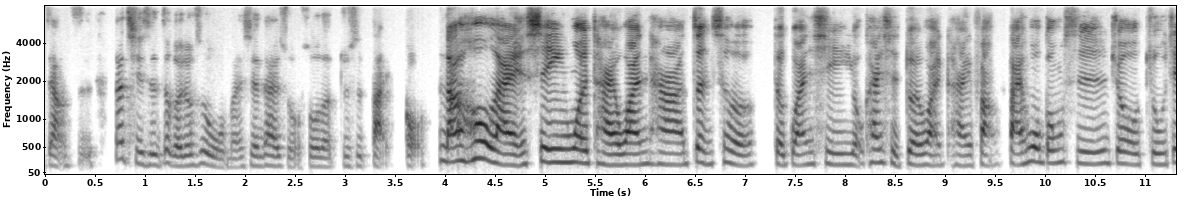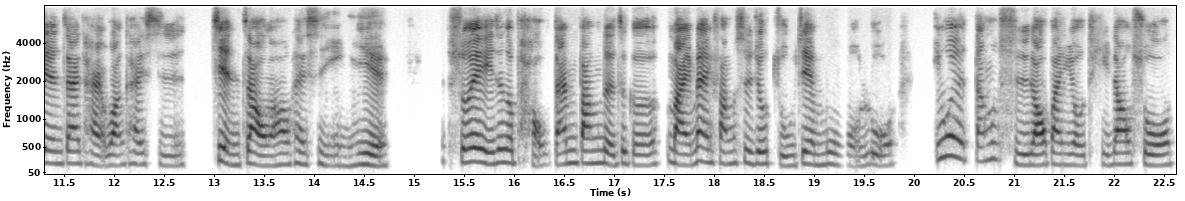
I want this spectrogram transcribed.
这样子。那其实这个就是我们现在所说的就是代购。那后来是因为台湾它政策的关系，有开始对外开放，百货公司就逐渐在台湾开始建造，然后开始营业。所以这个跑单帮的这个买卖方式就逐渐没落，因为当时老板有提到说，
